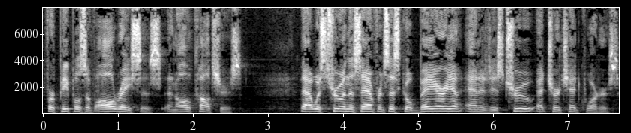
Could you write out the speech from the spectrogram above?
for peoples of all races and all cultures. That was true in the San Francisco Bay Area, and it is true at church headquarters.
